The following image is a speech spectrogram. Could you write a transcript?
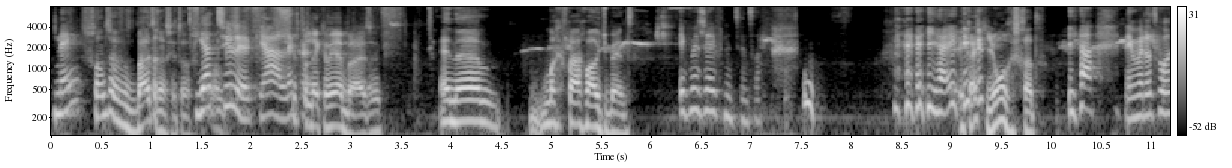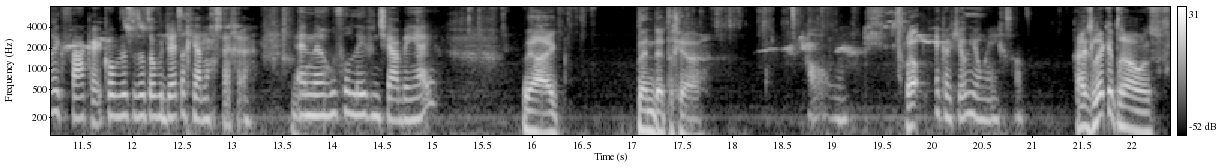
Nee? Soms even buiten gaan zitten of zo. Ja, tuurlijk. Ja, Super lekker. lekker weer buiten. En ehm, mag ik vragen hoe oud je bent? Ik ben 27. jij? Ik had je jonger geschat. Ja, nee, maar dat hoor ik vaker. Ik hoop dat we dat over 30 jaar nog zeggen. En eh, hoeveel levensjaar ben jij? Ja, ik ben 30 jaar. Oh. Ja. Ik had je ook jong ingeschat. Hij is lekker trouwens.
